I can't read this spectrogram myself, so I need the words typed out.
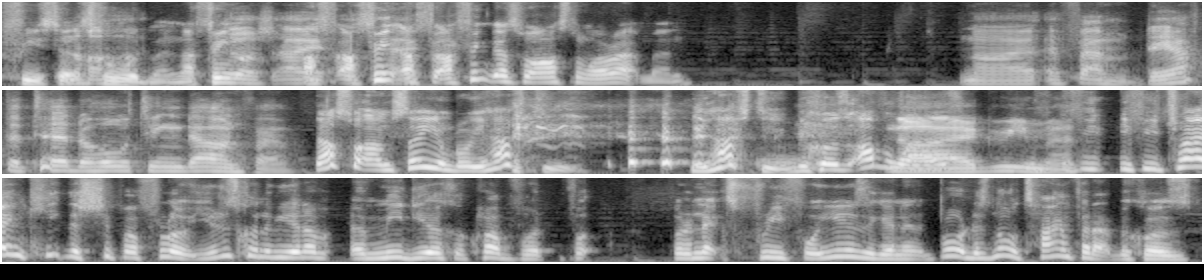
three steps No. forward, man. I think Josh, I, I- I think I- I think that's what Arsenal are at, man. Nah, fam, they have to tear the whole thing down, fam. That's what I'm saying, bro. You have to, you have to, because otherwise, No, I agree, if, man. you, if you try and keep the ship afloat, you're just going to be another, a mediocre club for, for, for the next three, four years again. And bro, there's no time for that because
